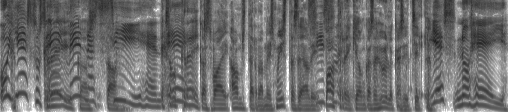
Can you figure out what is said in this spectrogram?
Oi Jeesus, ei mennä siihen. Eikö se ollut Kreikas vai Amsterdamissa? Mistä se oli? Siis Patrik, mä... jonka sä hylkäsit sitten. Yes, no hei.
